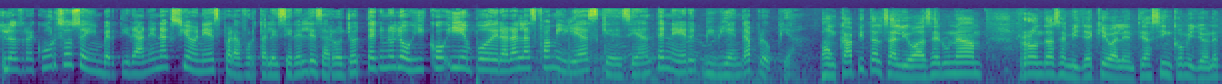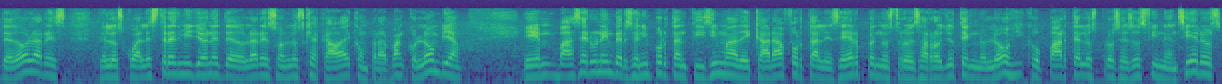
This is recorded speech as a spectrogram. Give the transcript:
Los recursos se invertirán en acciones para fortalecer el desarrollo tecnológico y empoderar a las familias que desean tener vivienda propia. Home Capital salió a hacer una ronda semilla equivalente a 5 millones de dólares, de los cuales 3 millones de dólares son los que acaba de comprar Bancolombia. Eh, va a ser una inversión importantísima de cara a fortalecer pues, nuestro desarrollo tecnológico, parte de los procesos financieros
